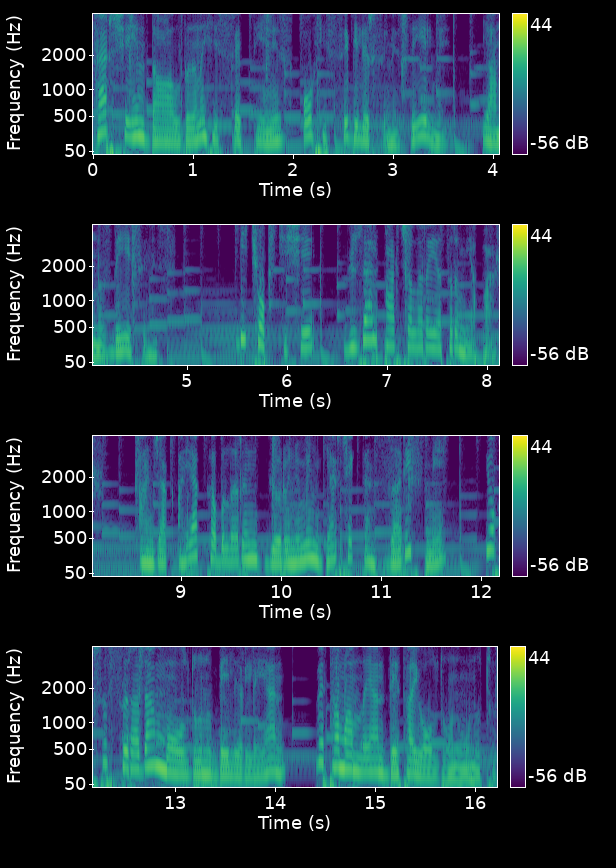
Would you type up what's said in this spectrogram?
her şeyin dağıldığını hissettiğiniz o hissi bilirsiniz değil mi? Yalnız değilsiniz. Birçok kişi güzel parçalara yatırım yapar. Ancak ayakkabıların görünümün gerçekten zarif mi yoksa sıradan mı olduğunu belirleyen ve tamamlayan detay olduğunu unutur.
